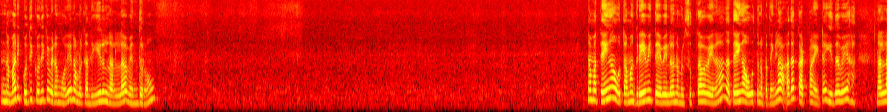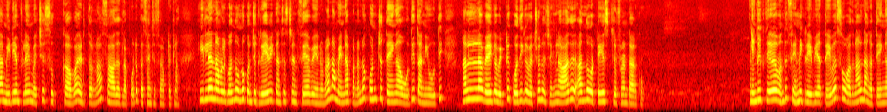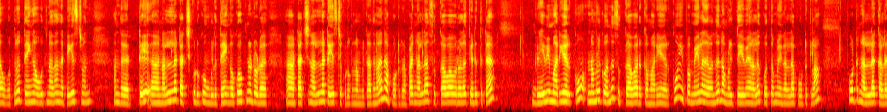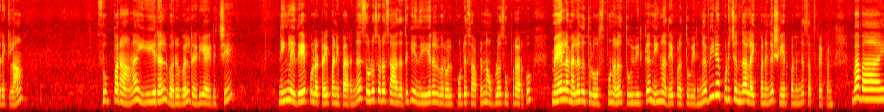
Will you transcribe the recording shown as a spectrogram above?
இந்த மாதிரி கொதி கொதிக்க விடும் போதே நம்மளுக்கு அந்த ஈரல் நல்லா வெந்துடும் நம்ம தேங்காய் ஊற்றாமல் கிரேவி தேவையில்லை நம்மளுக்கு சுக்காவே வேணும்னா அந்த தேங்காய் ஊற்றுன பார்த்தீங்களா அதை கட் பண்ணிவிட்டு இதவே நல்லா மீடியம் ஃப்ளேம் வச்சு சுக்காவாக எடுத்தோம்னா சாதத்தில் போட்டு பிசைஞ்சு சாப்பிட்டுக்கலாம். இல்லை நம்மளுக்கு வந்து இன்னும் கொஞ்சம் கிரேவி கன்சிஸ்டன்சியாக வேணும்னா நம்ம என்ன பண்ணணும்? கொஞ்சம் தேங்காய் ஊற்றி தண்ணி ஊற்றி நல்லா வேக விட்டு கொதிக்க வச்சோன்னு வச்சுங்களேன் அது அந்த ஒரு டேஸ்ட் டிஃப்ரெண்ட்டாக இருக்கும். எங்களுக்கு தேவை வந்து செமி கிரேவியாக தேவை. ஸோ அதனால் நாங்கள் தேங்காய் ஊற்றணும் தேங்காய் ஊற்றினா தான் அந்த டேஸ்ட் வந்து அந்த டே நல்ல டச் கொடுக்கும். உங்களுக்கு தேங்காய் கோகனட்டோட டச் நல்ல டேஸ்ட்டு கொடுக்கும் நம்மளுக்கு. அதனால் நான் போட்டுக்கிறேன். இப்போ நல்லா சுக்காவாக ஓரளவுக்கு எடுத்துட்டேன். கிரேவி மாதிரியே இருக்கும். நம்மளுக்கு வந்து சுக்காவாக இருக்க மாதிரியும் இருக்கும். இப்போ மேலே வந்து நம்மளுக்கு தேவையான அளவு கொத்தமல்லி நல்லா போட்டுக்கலாம். போட்டு நல்லா கலரிக்கலாம். சூப்பரான ஈரல் வறுவல் ரெடி ஆயிடுச்சு. நீங்களும் இதே போல் ட்ரை பண்ணி பாருங்கள் சுட சுட சாதத்துக்கு இந்த ஈரல் வறுவல் போட்டு சாப்பிட்டோன்னா அவ்வளோ சூப்பராக இருக்கும். மேலே மிளகு தூள் ஒரு ஸ்பூன் அளவு தூவிருக்கேன் நீங்களும் அதே போல் தூவிடுங்க. வீடியோ பிடிச்சிருந்தா லைக் பண்ணுங்கள் ஷேர் பண்ணுங்கள் சப்ஸ்கிரைப் பண்ணுங்கள் பாய்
